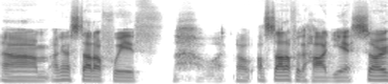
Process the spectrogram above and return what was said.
Um, I'm going to start off with. what- I'll, I'll start off with a hard yes. So,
